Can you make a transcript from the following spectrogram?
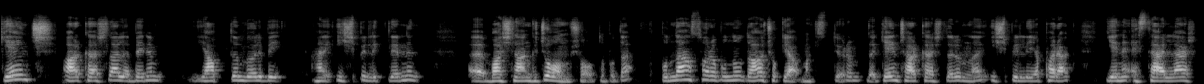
genç arkadaşlarla benim yaptığım böyle bir hani işbirliklerinin e, başlangıcı olmuş oldu bu da. Bundan sonra bunu daha çok yapmak istiyorum. Genç arkadaşlarımla işbirliği yaparak yeni eserler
